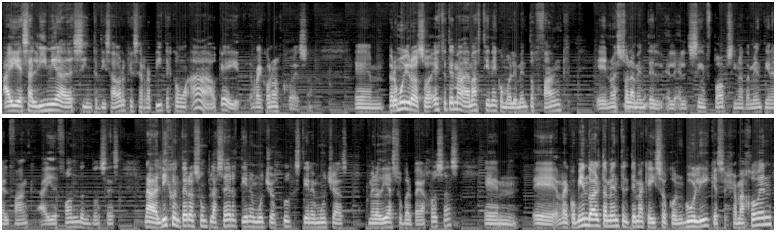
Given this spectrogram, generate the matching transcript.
hay esa línea de sintetizador que se repite. Es como, ah, ok, reconozco eso. Eh, pero muy grosso. Este tema además tiene como elementos funk eh, no es solamente el, synth pop, sino también tiene el funk ahí de fondo. Entonces, nada, el disco entero es un placer, tiene muchos hooks, tiene muchas melodías súper pegajosas. Eh, eh, recomiendo altamente el tema que hizo con Gully, que se llama Joven,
